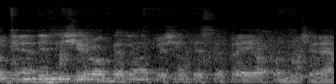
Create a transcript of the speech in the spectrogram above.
ordinea de zi și rog pe domnul președinte să preia conducerea.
